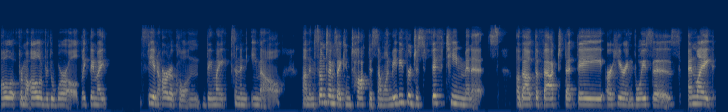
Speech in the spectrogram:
all from all over the world. Like they might see an article and they might send an email. Um, and sometimes I can talk to someone maybe for just 15 minutes about the fact that they are hearing voices. And like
